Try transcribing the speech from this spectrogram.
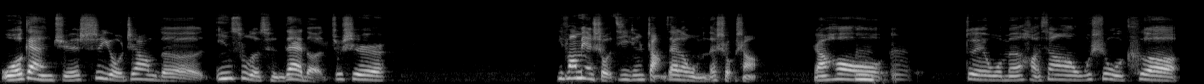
我感觉是有这样的因素的存在的，就是一方面手机已经长在了我们的手上，然后对我们好像无时无刻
